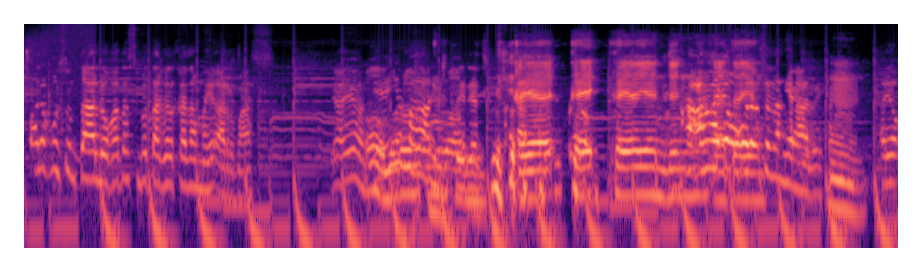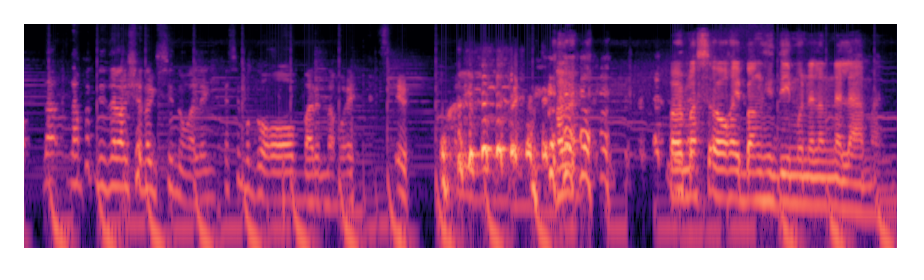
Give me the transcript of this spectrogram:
Paano kung sundalo ka, tapos matagal ka nang may armas? Yeah, yun. Oo, yun yung mga experience ko. Kaya, kaya, kaya yan din Ah, ayaw ko lang sa nangyari. Hmm. Ayaw, na, dapat din na lang siya nagsinungaling kasi mag-oo pa rin ako eh. Kasi, Or, or mas okay bang hindi mo na lang nalaman?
